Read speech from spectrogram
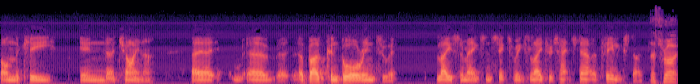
on the quay in uh, China. Uh, uh, a bug can bore into it, lay some eggs, and six weeks later it's hatched out at Felixstowe. That's right.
